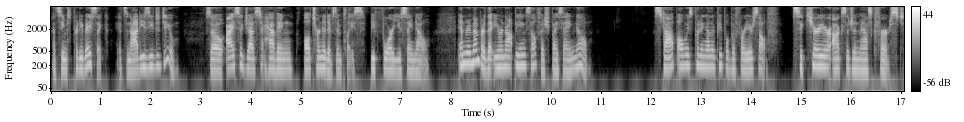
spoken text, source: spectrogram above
That seems pretty basic. It's not easy to do. So I suggest having alternatives in place before you say no. And remember that you're not being selfish by saying no. Stop always putting other people before yourself. Secure your oxygen mask first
